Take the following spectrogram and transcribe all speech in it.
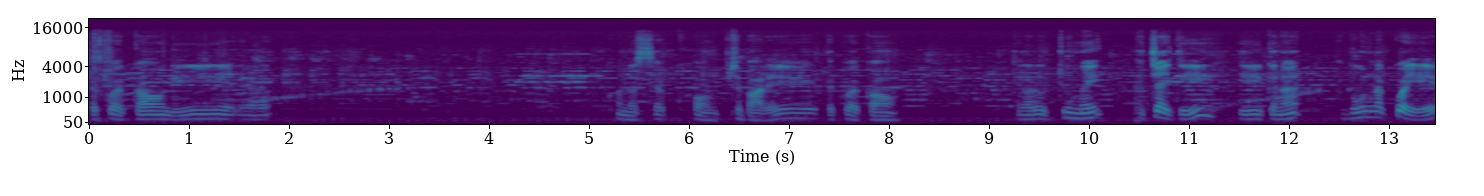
တစ်ကွက်ကောင်းဒီကျွန်တော်တို့90ခွန်ဖြစ်ပါတယ်တစ်ကွက်ကောင်းကျွန်တော်တို့2မိတ်အကြိုက်ဒီဒီကနအဘူးနှစ်ကွက်ရယ်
